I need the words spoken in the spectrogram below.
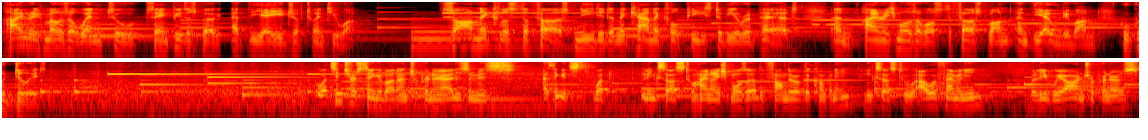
Heinrich Moser went to St. Petersburg at the age of 21. Tsar Nicholas I needed a mechanical piece to be repaired, and Heinrich Moser was the first one and the only one who could do it. What's interesting about entrepreneurialism is, I think it's what links us to Heinrich Moser, the founder of the company, links us to our family, I believe we are entrepreneurs.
